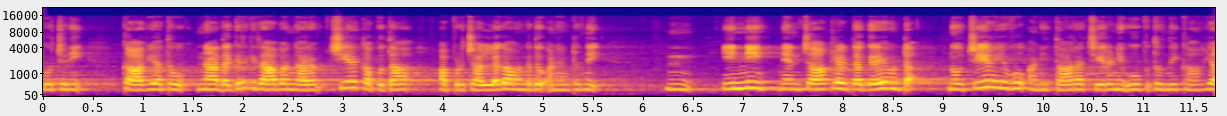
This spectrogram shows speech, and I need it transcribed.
కూర్చొని కావ్యతో నా దగ్గరికి రా బంగారం చీర కప్పుతా అప్పుడు చల్లగా ఉండదు అని అంటుంది. ఇన్ని నేను చాక్లెట్ దగ్గరే ఉంటా. నువ్వు చీర ఇవ్వు అని తార చీరని ఊపుతుంది కావ్య.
